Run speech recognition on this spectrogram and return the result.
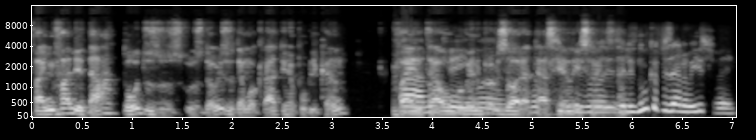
vai invalidar todos os, os dois, o democrata e o republicano, vai Ah, entrar não o creio, governo mano. provisório Não até as que eles reeleições, vão- né? Eles nunca fizeram isso, velho.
